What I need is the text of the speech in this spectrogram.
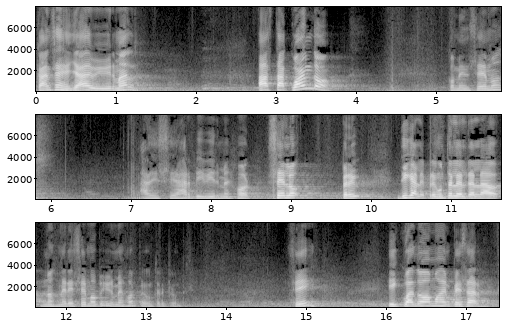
Cánsese ya de vivir mal. ¿Hasta cuándo? Comencemos a desear vivir mejor. Se lo, dígale, pregúntele al de al lado, ¿nos merecemos vivir mejor? Pregúntele, pregúntele. ¿Sí? ¿Y cuándo vamos a empezar?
